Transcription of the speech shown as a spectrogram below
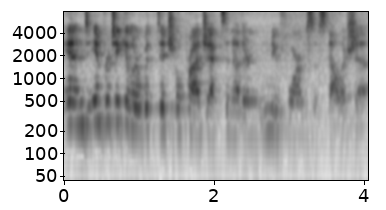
and in particular with digital projects and other new forms of scholarship.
